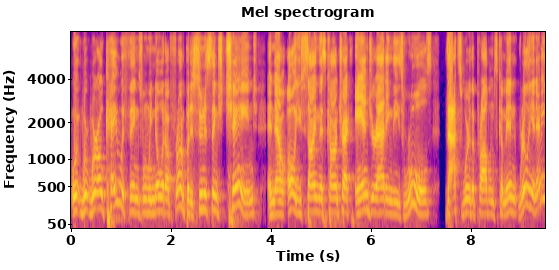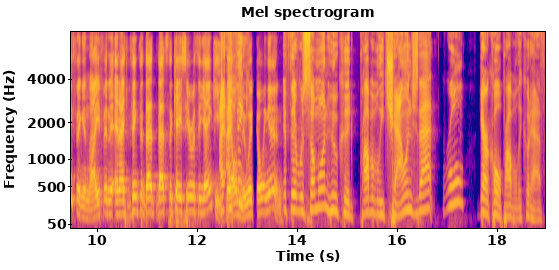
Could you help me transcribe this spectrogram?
We're, we're okay with things when we know it up front, but as soon as things change, and now oh, you signed this contract and you're adding these rules, that's where the problems come in. Really, in anything in life, and and I think that, that that's the case here with the Yankees. I, they I all knew it going in. If there was someone who could probably challenge that rule, Gerrit Cole probably could have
